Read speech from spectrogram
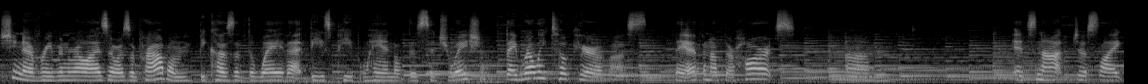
she never even realized there was a problem because of the way that these people handled this situation. They really took care of us. They opened up their hearts. Um, it's not just like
